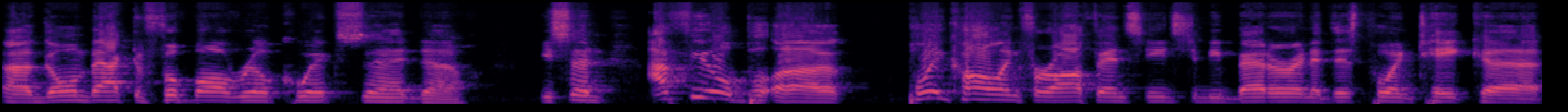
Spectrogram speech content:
uh, going back to football real quick said uh, he said I feel uh, play calling for offense needs to be better, and at this point take. Uh,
